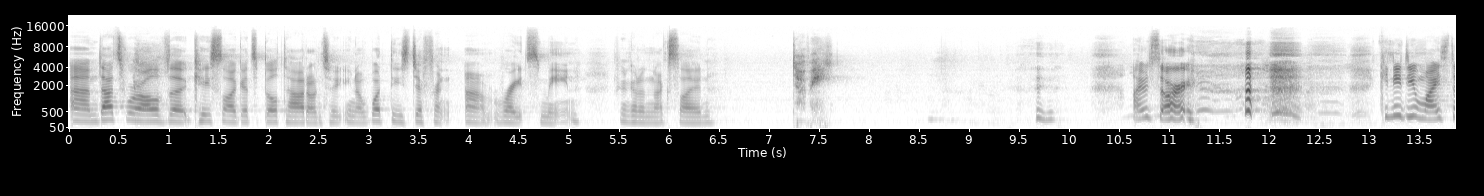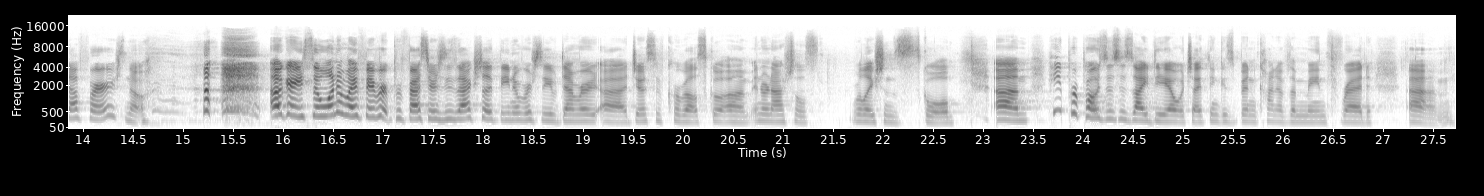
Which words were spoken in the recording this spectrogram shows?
Um, that's where all of the case law gets built out onto, you know, what these different um, rights mean. If you can go to the next slide, Toby. I'm sorry. Can you do my stuff first? No. okay, so one of my favorite professors, he's actually at the University of Denver, uh, Josef Korbel School, um, International Relations School. Um, he proposes his idea, which I think has been kind of the main thread um,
